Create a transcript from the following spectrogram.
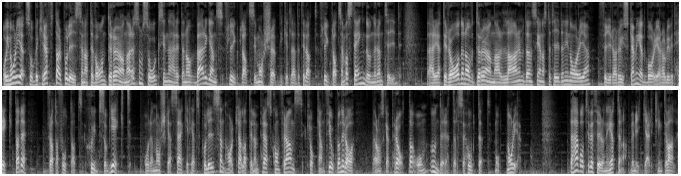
Och i Norge så bekräftar polisen att det var en drönare som sågs i närheten av Bergens flygplats i morse, vilket ledde till att flygplatsen var stängd under en tid. Det här är ett i raden av drönarlarm den senaste tiden i Norge. Fyra ryska medborgare har blivit häktade för att ha fotat skyddsobjekt och den norska säkerhetspolisen har kallat till en presskonferens klockan 14 idag där de ska prata om underrättelsehotet mot Norge. Det här var TV4-nyheterna med Mikael Klintevall.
